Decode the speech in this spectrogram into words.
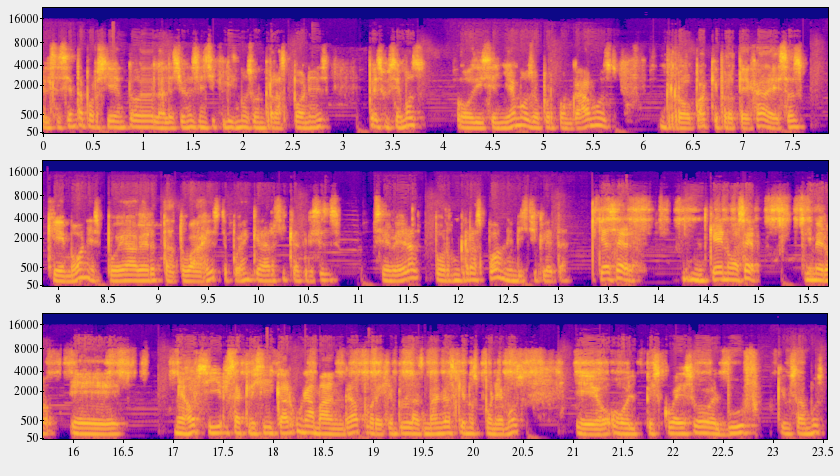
el 60% de las lesiones en ciclismo son raspones, pues usemos o diseñemos o propongamos ropa que proteja de esas quemones. Puede haber tatuajes, te pueden quedar cicatrices severas por un raspón en bicicleta. ¿Qué hacer? ¿Qué no hacer? Primero, eh, mejor sí sacrificar una manga, por ejemplo, las mangas que nos ponemos eh, o el pescuezo o el buff que usamos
